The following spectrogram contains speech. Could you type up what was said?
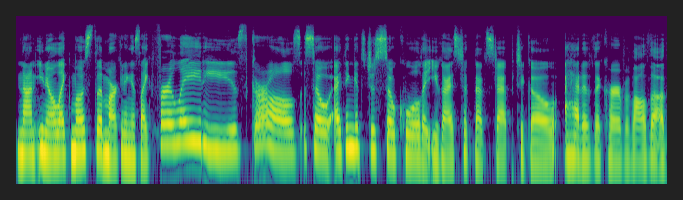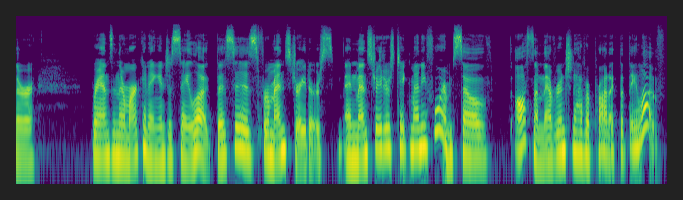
non, you know, like most of the marketing is like for ladies, girls. So I think it's just so cool that you guys took that step to go ahead of the curve of all the other brands in their marketing and just say, look, this is for menstruators and menstruators take many forms. So awesome. Everyone should have a product that they love.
